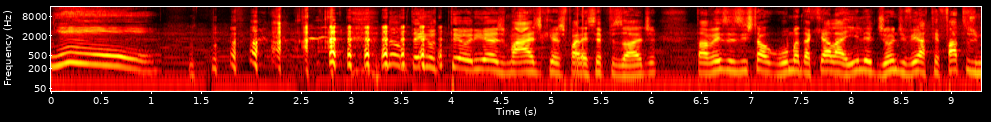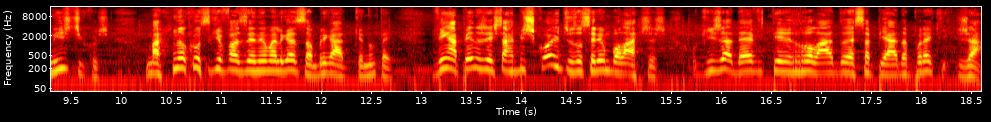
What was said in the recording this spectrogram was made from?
Yay! Não tenho teorias mágicas para esse episódio. Talvez exista alguma daquela ilha de onde veio artefatos místicos, mas não consegui fazer nenhuma ligação. Obrigado, porque não tem. Vem apenas deixar biscoitos ou seriam bolachas? O que já deve ter rolado essa piada por aqui. Já.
